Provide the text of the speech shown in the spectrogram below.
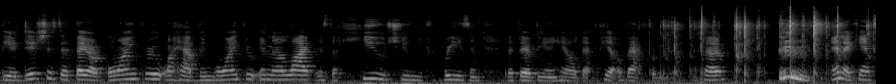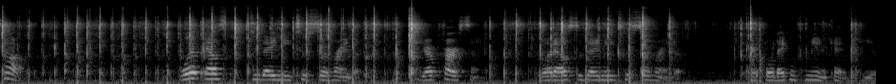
the addictions that they are going through or have been going through in their life is a huge, huge reason that they're being held, held back from you. Okay, and they can't talk. What else do they need to surrender? Your person. What else do they need to surrender before they can communicate with you?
